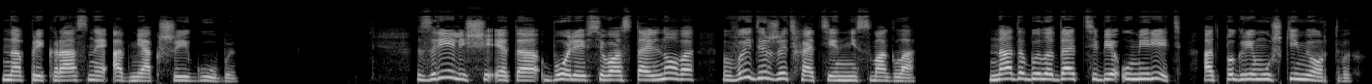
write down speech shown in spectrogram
на прекрасные обмякшие губы. Зрелище это, более всего остального, выдержать Хатин не смогла. Надо было дать тебе умереть от погремушки мертвых.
